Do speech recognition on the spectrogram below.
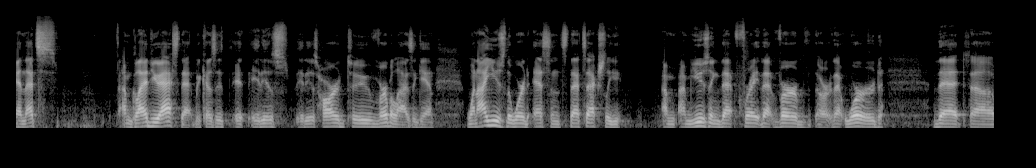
And that's, I'm glad you asked that because it, it, it, is, it is hard to verbalize again. When I use the word essence, that's actually I'm, I'm using that phrase, that verb, or that word that uh,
